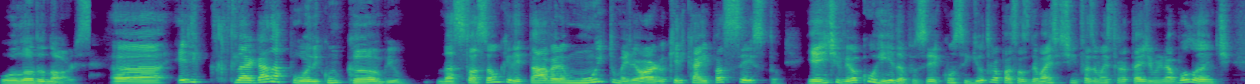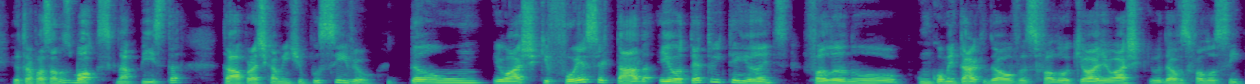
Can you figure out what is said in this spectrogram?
o Lando Norris. Uh, ele largar na pole com câmbio, na situação que ele estava, era muito melhor do que ele cair para sexto. E a gente viu a corrida, para você conseguir ultrapassar os demais, você tinha que fazer uma estratégia mirabolante e ultrapassar nos boxes, que na pista estava praticamente impossível. Então, eu acho que foi acertada. Eu até tuitei antes, falando um comentário que o Delvas falou, que olha, eu acho que o Delvas falou assim,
